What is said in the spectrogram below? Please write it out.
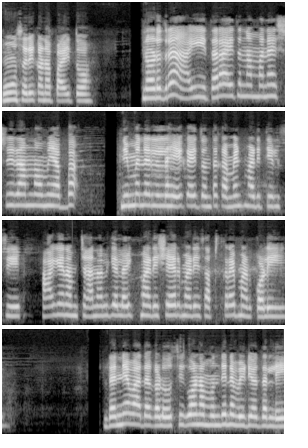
ಹ್ಞೂ ಸರಿ ಕಣಪ್ಪ ಆಯಿತು. ನೋಡಿದ್ರ, ಈ ತರ ಆಯ್ತು ನಮ್ಮ ಮನೆ ಶ್ರೀರಾಮನವಮಿ ಹಬ್ಬ. ನಿಮ್ಮ ಮನೇಲೆಲ್ಲ ಹೇಗಾಯ್ತು ಅಂತ ಕಮೆಂಟ್ ಮಾಡಿ ತಿಳಿಸಿ. ಹಾಗೆ ನಮ್ಮ ಚಾನಲ್ಗೆ ಲೈಕ್ ಮಾಡಿ ಶೇರ್ ಮಾಡಿ ಸಬ್ಸ್ಕ್ರೈಬ್ ಮಾಡ್ಕೊಳ್ಳಿ. ಧನ್ಯವಾದಗಳು. ಸಿಗೋಣ ಮುಂದಿನ ವಿಡಿಯೋದಲ್ಲಿ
